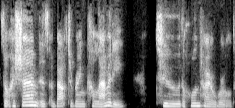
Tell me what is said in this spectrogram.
So Hashem is about to bring calamity to the whole entire world.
